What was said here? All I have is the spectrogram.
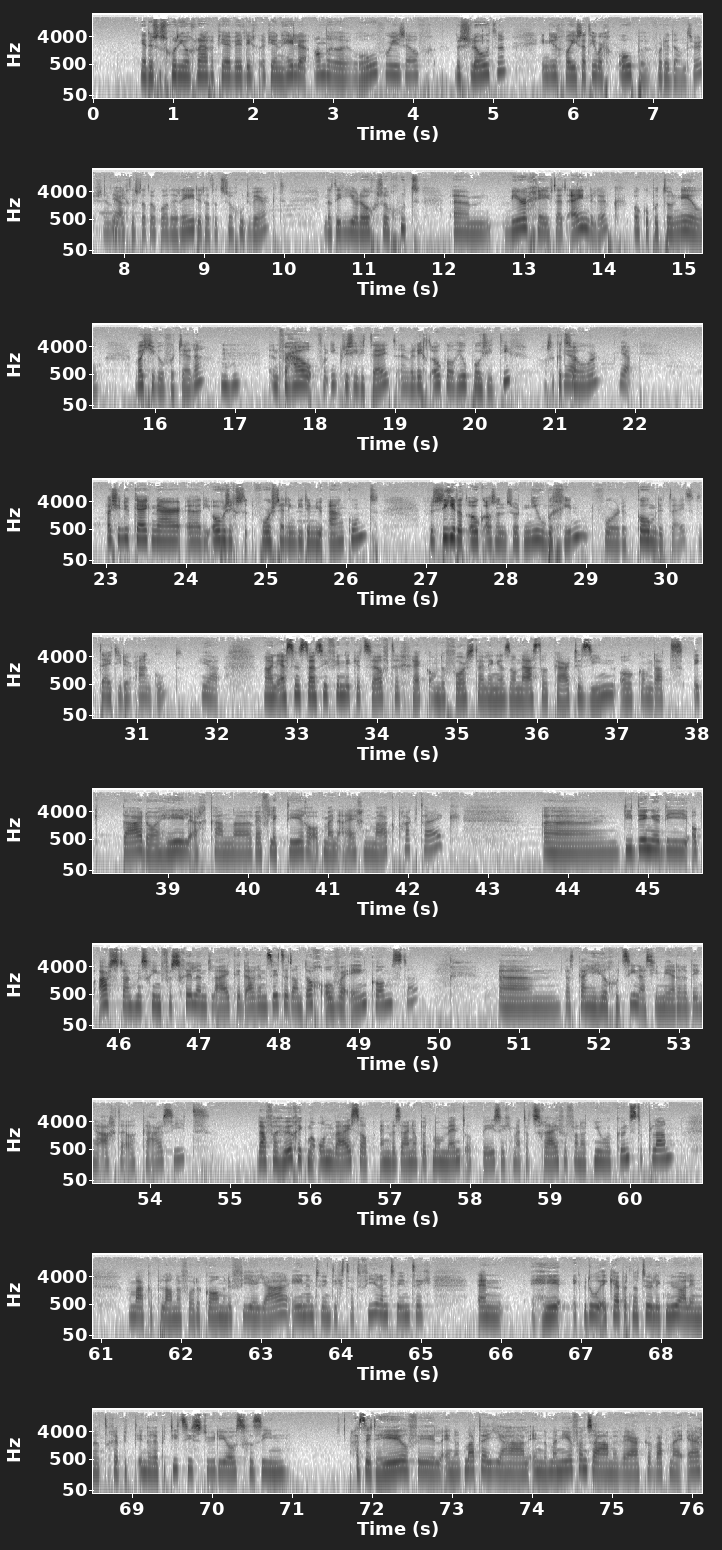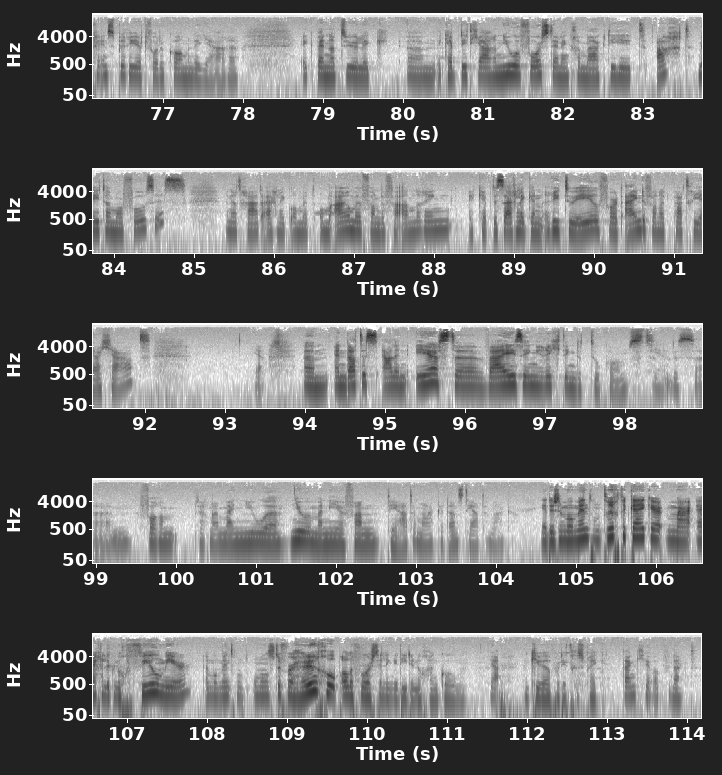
Ja, dus als choreograaf heb jij wellicht heb je een hele andere rol voor jezelf besloten. In ieder geval, je staat heel erg open voor de dansers. En wellicht ja. is dat ook wel de reden dat het zo goed werkt. En dat die dialoog zo goed um, weergeeft uiteindelijk, ook op het toneel, wat je wil vertellen. Mm -hmm. Een verhaal van inclusiviteit en wellicht ook wel heel positief, als ik het ja. zo hoor. Ja. Als je nu kijkt naar uh, die overzichtsvoorstelling die er nu aankomt, zie je dat ook als een soort nieuw begin voor de komende tijd, de tijd die er aankomt? Ja, nou in eerste instantie vind ik het zelf te gek om de voorstellingen zo naast elkaar te zien. Ook omdat ik daardoor heel erg kan uh, reflecteren op mijn eigen maakpraktijk. Uh, die dingen die op afstand misschien verschillend lijken, daarin zitten dan toch overeenkomsten. Um, dat kan je heel goed zien als je meerdere dingen achter elkaar ziet. Daar verheug ik me onwijs op. En we zijn op het moment ook bezig met het schrijven van het nieuwe kunstenplan. We maken plannen voor de komende vier jaar, 21 tot 24. En ik bedoel, ik heb het natuurlijk nu al in, in de repetitiestudio's gezien. Er zit heel veel in het materiaal, in de manier van samenwerken, wat mij erg inspireert voor de komende jaren. Ik ben natuurlijk Um, ik heb dit jaar een nieuwe voorstelling gemaakt die heet Acht, Metamorphosis. En dat gaat eigenlijk om het omarmen van de verandering. Ik heb dus eigenlijk een ritueel voor het einde van het patriarchaat. Ja. Um, en dat is al een eerste wijzing richting de toekomst. Ja. Dus um, voor een, zeg maar, mijn nieuwe, nieuwe manier van theater maken, danstheater maken. Ja, dus een moment om terug te kijken, maar eigenlijk nog veel meer. Een moment om, om ons te verheugen op alle voorstellingen die er nog gaan komen. Ja. Dankjewel voor dit gesprek. Dank je, ook bedankt.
